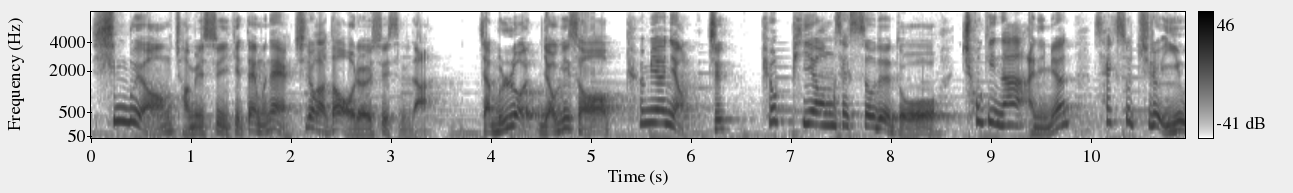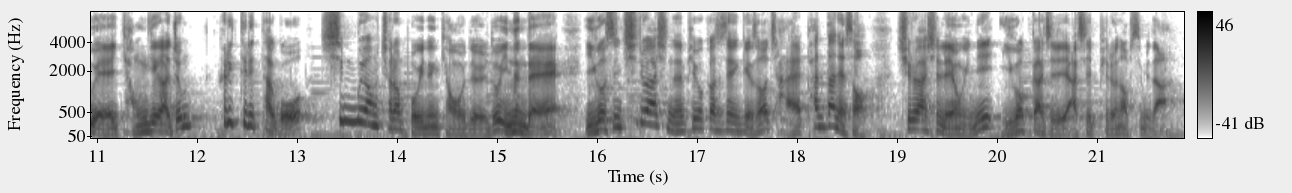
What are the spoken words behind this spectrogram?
신부형 점일 수 있기 때문에 치료가 더 어려울 수 있습니다. 자, 물론 여기서 표면형, 즉 표피형 색소들도 초기나 아니면 색소 치료 이후에 경계가 좀 흐릿흐릿하고 신부형처럼 보이는 경우들도 있는데 이것은 치료하시는 피부과 선생님께서 잘 판단해서 치료하실 내용이니 이것까지 아실 필요는 없습니다.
